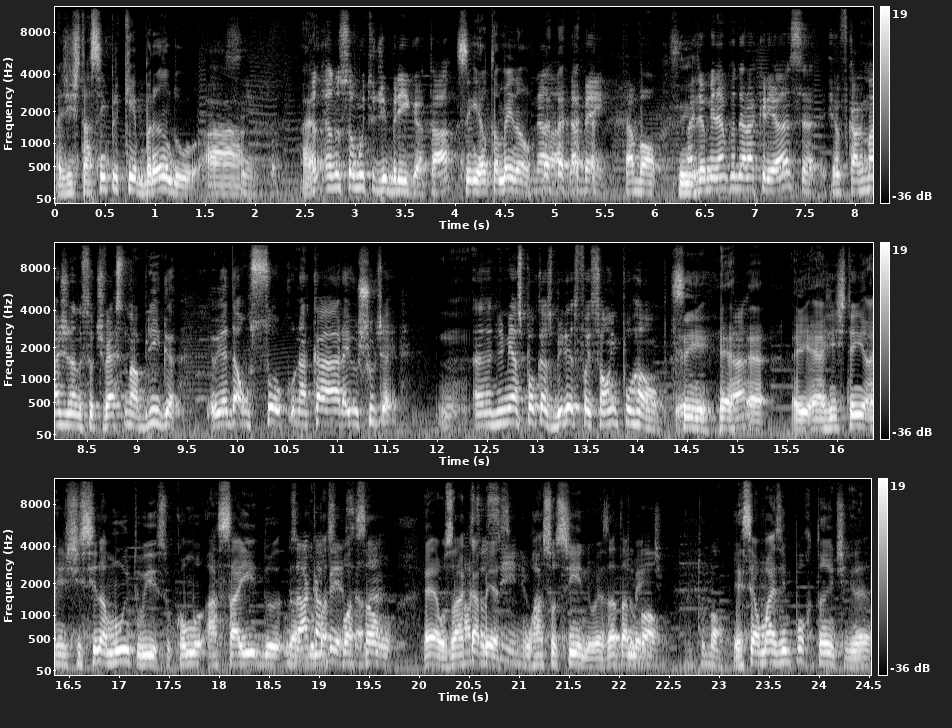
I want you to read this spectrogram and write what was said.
A gente está sempre quebrando a... Sim. a... Eu, eu, não sou muito de briga, tá? Sim, eu também não. Não, ainda bem, tá bom. Sim. Mas eu me lembro quando eu era criança, eu ficava imaginando, se eu tivesse numa briga, eu ia dar um soco na cara e o chute... Nas minhas poucas brigas foi só um empurrão. Porque, Sim, né? é, é. A, gente tem, a gente ensina muito isso, como a sair do, da, de uma cabeça, situação. Né? É, usar a cabeça, o raciocínio, exatamente. Muito bom, muito bom. Esse é o mais importante, né?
